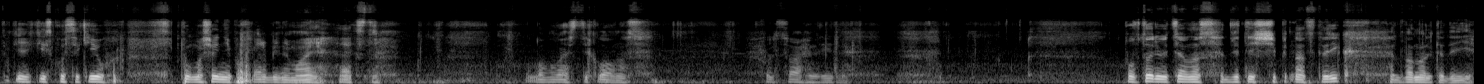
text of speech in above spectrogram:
Такі якісь косяків по машині по фарбі немає екстра. Лобове стекло у нас. Volkswagen рідне. Повторюю, це у нас 2015 рік 2.0 TDI.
